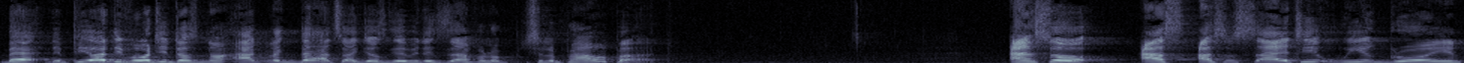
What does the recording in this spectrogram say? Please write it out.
but the pure devotee does not act like that. So I just gave you the example of Srila Prabhupada. And so, as a society, we are growing,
